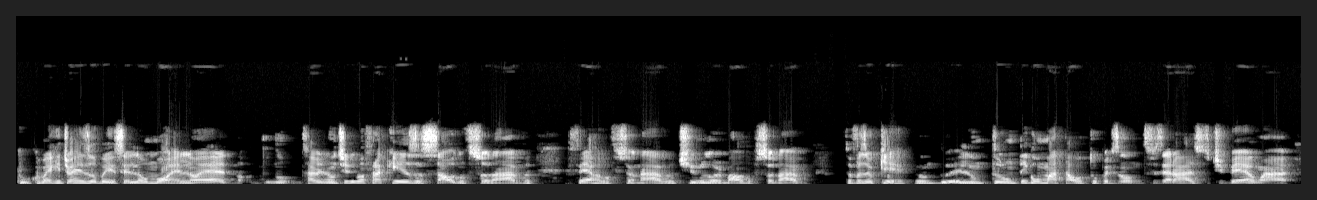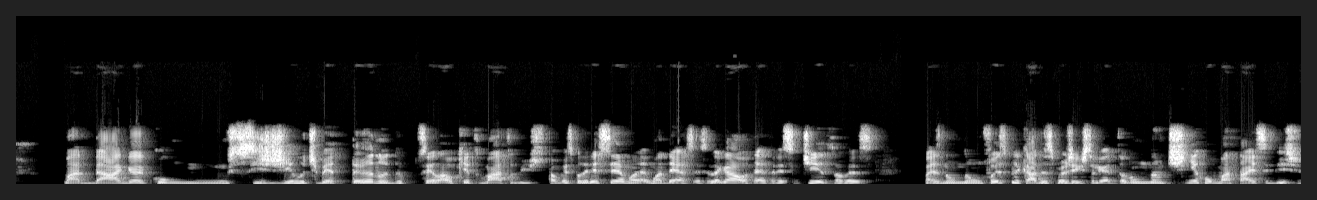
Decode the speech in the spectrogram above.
como é que a gente vai resolver isso? Ele não morre, ele não é. Não, sabe, ele não tinha nenhuma fraqueza. Sal não funcionava, ferro não funcionava, tiro normal não funcionava. Então fazer o quê? Ele não, não tem como matar um tupa. Eles não fizeram, ah, se tu tiver uma, uma adaga com um sigilo tibetano, do, sei lá o que, tu mata o bicho. Talvez poderia ser uma, uma dessas, ia ser legal até, faria sentido, talvez. Mas não, não foi explicado isso pra gente, tá ligado? Então não, não tinha como matar esse bicho.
